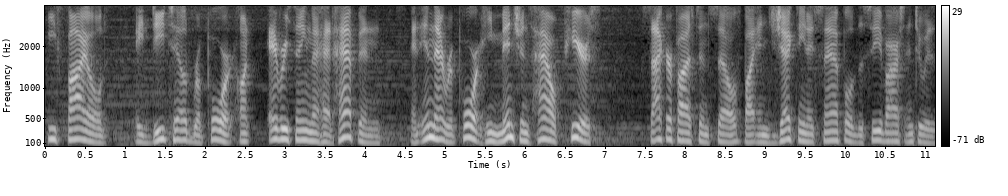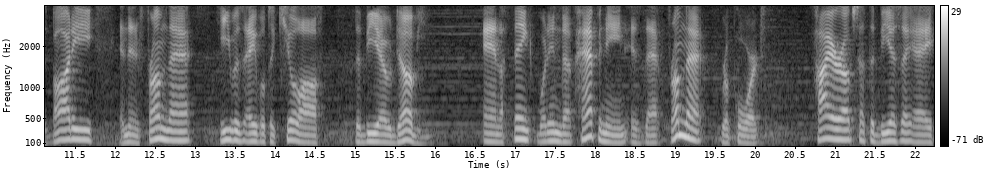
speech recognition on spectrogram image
he filed a detailed report on everything that had happened. And in that report, he mentions how Piers sacrificed himself by injecting a sample of the C virus into his body. And then from that, he was able to kill off the BOW. And I think what ended up happening is that from that report, higher ups at the BSAA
